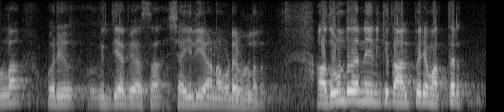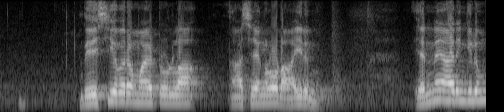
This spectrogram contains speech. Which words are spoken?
ഉള്ള ഒരു വിദ്യാഭ്യാസ ശൈലിയാണ് അവിടെ ഉള്ളത്. അതുകൊണ്ട് തന്നെ എനിക്ക് താല്പര്യം അത്ര ദേശീയപരമായിട്ടുള്ള ആശയങ്ങളോടായിരുന്നു. എന്നെ ആരെങ്കിലും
